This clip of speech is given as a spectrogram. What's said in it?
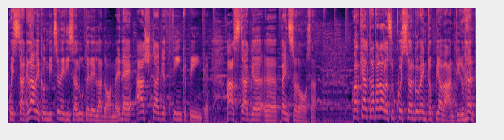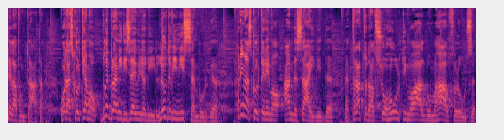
questa grave condizione di salute della donna ed è hashtag thinkpink, hashtag eh, penso rosa. Qualche altra parola su questo argomento più avanti durante la puntata. Ora ascoltiamo due brani di seguito di Ludwig Nissenburg. Prima ascolteremo Undecided, eh, tratto dal suo ultimo album Loose,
